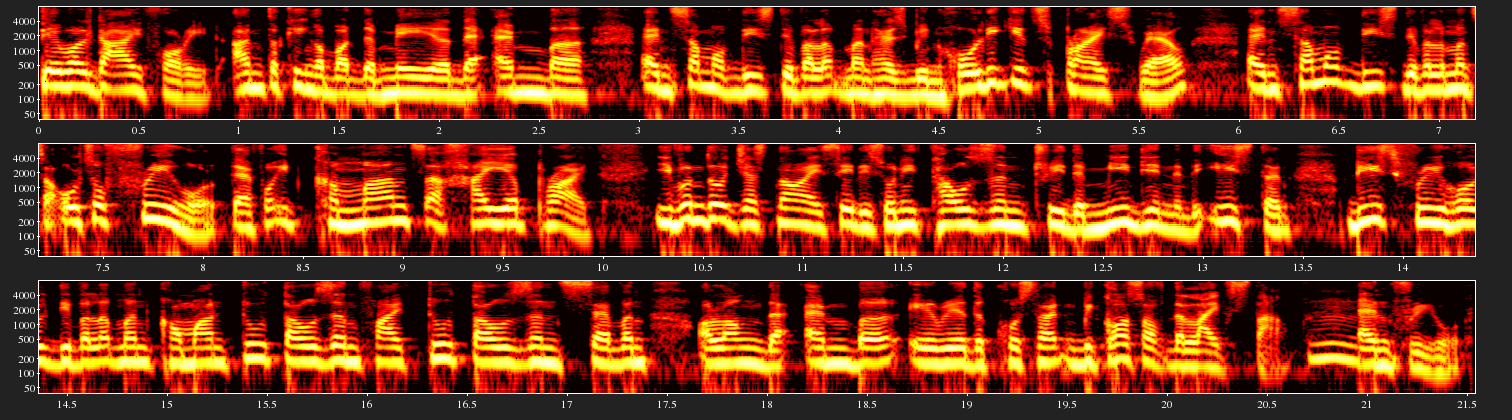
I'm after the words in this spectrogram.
they will die for it. I'm talking about the Meyer, the Amber, and some of these development has been holding its price well, and some of these developments are also freehold. Therefore, it commands a higher price. Even though just now I said it's only thousand three, the median in the eastern, these freehold development command 2005, 2007 along the Amber area, the coastline, because of the lifestyle mm. and freehold.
